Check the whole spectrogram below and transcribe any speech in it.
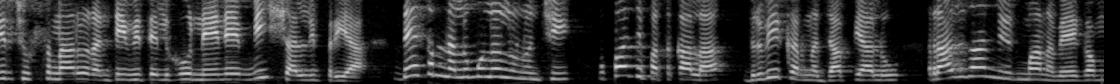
మీరు చూస్తున్నారు రన్ టీవీ తెలుగు. నేనే మీ షల్ని ప్రియ. దేశం నలుమూలల నుంచి ఉపాధి పథకాల ధృవీకరణ జాప్యాలు రాజధాని నిర్మాణ వేగం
